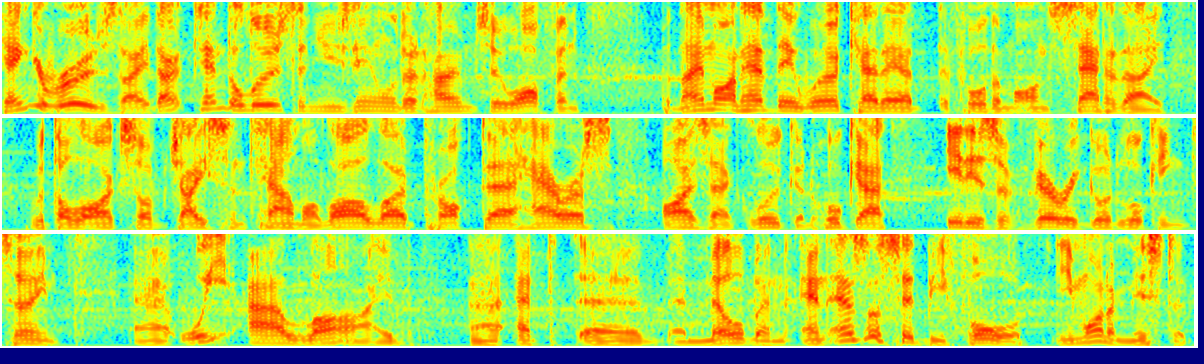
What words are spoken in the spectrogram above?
Kangaroos, they don't tend to lose to New Zealand at home too often, but they might have their work cut out for them on Saturday with the likes of Jason Talma, Taumalolo, Proctor, Harris, Isaac Luke, and Hooker. It is a very good looking team. Uh, we are live uh, at uh, Melbourne, and as I said before, you might have missed it.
